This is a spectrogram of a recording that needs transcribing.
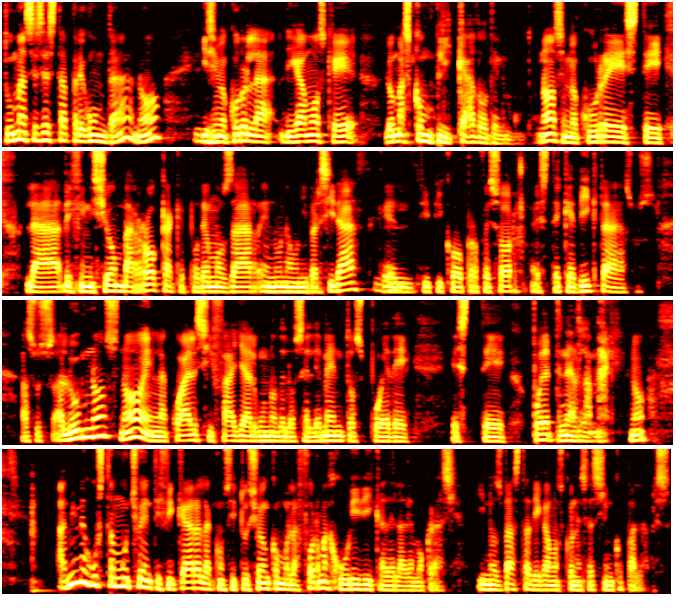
tú me haces esta pregunta, ¿no? Y se me ocurre la, digamos que lo más complicado del mundo, ¿no? Se me ocurre este, la definición barroca que podemos dar en una universidad, que el típico profesor este, que dicta a sus, a sus alumnos, ¿no? En la cual si falla alguno de los elementos puede, este, puede tenerla mal, ¿no? A mí me gusta mucho identificar a la Constitución como la forma jurídica de la democracia, y nos basta, digamos, con esas cinco palabras.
